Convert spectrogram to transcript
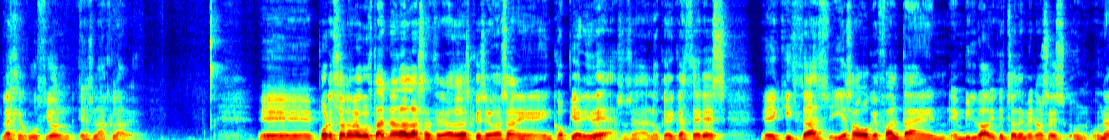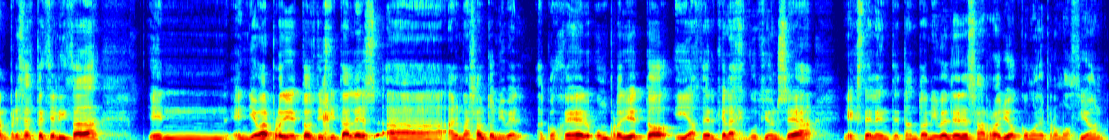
la ejecución es la clave. Eh, por eso no me gustan nada las aceleradoras que se basan en copiar ideas. O sea, lo que hay que hacer es eh, quizás, y es algo que falta en, Bilbao y que echo de menos, es una empresa especializada en, llevar proyectos digitales al más alto nivel, a coger un proyecto y hacer que la ejecución sea excelente, tanto a nivel de desarrollo como de promoción,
